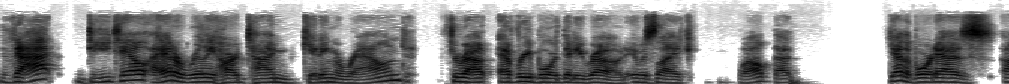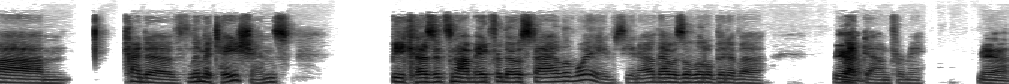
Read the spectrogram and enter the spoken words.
that detail, I had a really hard time getting around throughout every board that he rode. It was like, well, that yeah, the board has um, kind of limitations because it's not made for those style of waves. You know, that was a little bit of a Yeah. letdown for me. Yeah.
